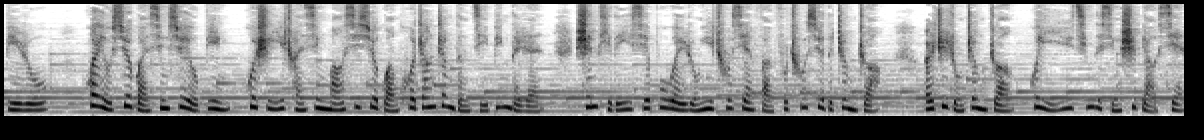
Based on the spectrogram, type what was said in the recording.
比如。患有血管性血友病或是遗传性毛细血管扩张症等疾病的人，身体的一些部位容易出现反复出血的症状，而这种症状会以淤青的形式表现。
